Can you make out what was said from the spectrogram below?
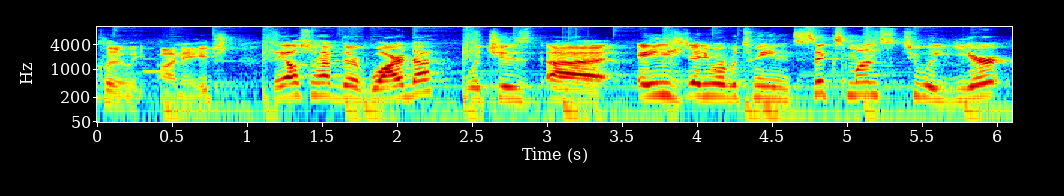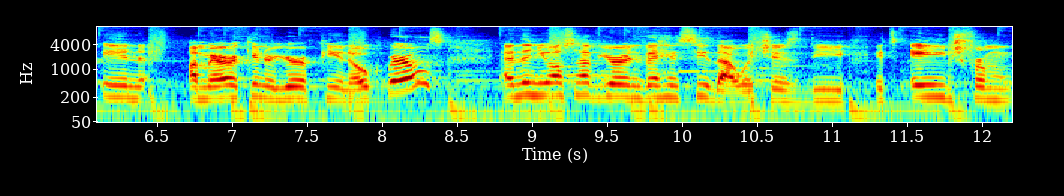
clearly unaged. They also have their guarda, which is uh, aged anywhere between six months to a year in American or European oak barrels. And then you also have your envejecida, which is the, it's aged from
